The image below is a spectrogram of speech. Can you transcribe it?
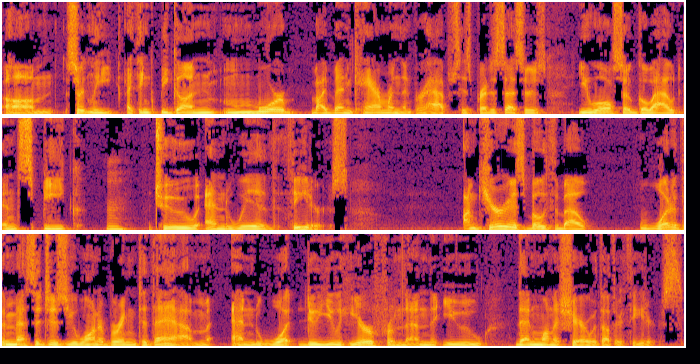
Um, certainly, I think begun more by Ben Cameron than perhaps his predecessors. You also go out and speak mm. to and with theaters. I'm curious both about what are the messages you want to bring to them and what do you hear from them that you then want to share with other theaters?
